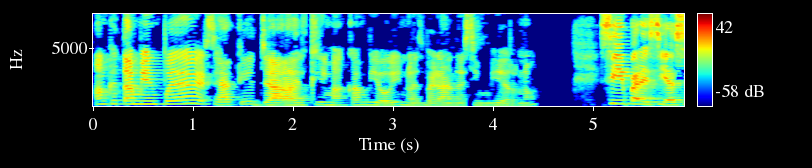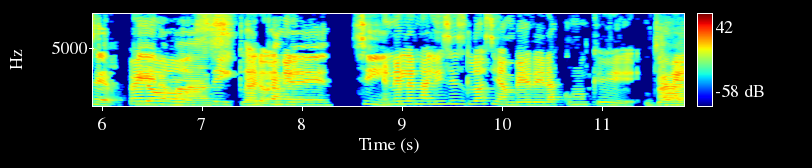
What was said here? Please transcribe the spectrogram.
Aunque también puede verse a que ya el clima cambió y no es verano, es invierno. Sí, parecía ser. Pero más sí, claro. En el, sí. en el análisis lo hacían ver, era como que ya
